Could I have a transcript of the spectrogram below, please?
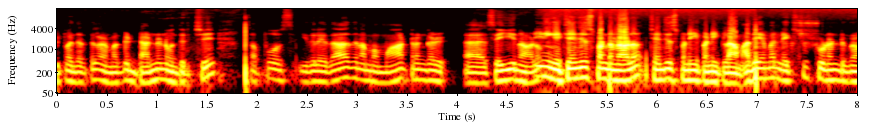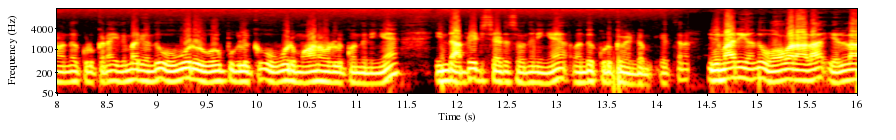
இப்போ இந்த இடத்துல நமக்கு டன்னுன்னு வந்துருச்சு. சப்போஸ் இதில் ஏதாவது நம்ம மாற்றங்கள் செய்யினாலும் நீங்கள் சேஞ்சஸ் பண்ணுறனாலும் சேஞ்சஸ் பண்ணி பண்ணிக்கலாம். அதே மாதிரி நெக்ஸ்ட் ஸ்டூடெண்ட்டுக்கு நான் வந்து கொடுக்குறேன். இது மாதிரி வந்து ஒவ்வொரு வகுப்புகளுக்கும் ஒவ்வொரு மாணவர்களுக்கும் வந்து நீங்கள் இந்த அப்டேட் ஸ்டேட்டஸ் வந்து நீங்கள் வந்து கொடுக்க வேண்டும். எத்தனை இது மாதிரி வந்து ஓவராலாக எல்லா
